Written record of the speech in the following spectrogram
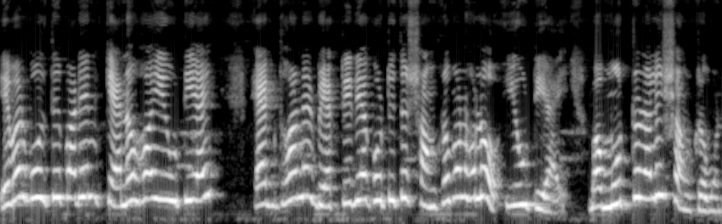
এবার বলতে পারেন কেন হয় ইউটিআই? এক ধরনের ব্যাকটেরিয়া গঠিত সংক্রমণ হলো ইউটিআই বা মূত্রনালীর সংক্রমণ।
